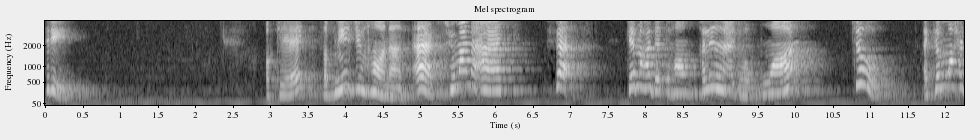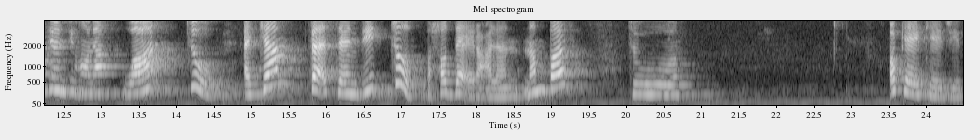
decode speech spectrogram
3 okay طب نيجي هنا. ال axe شو معنى axe فأس كم عددهم؟ خلينا نعدهم. 1 2 كم واحد عندي هنا؟ 1 2 كم فأس عندي؟ 2 بحط دائرة على number 2 okay KG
